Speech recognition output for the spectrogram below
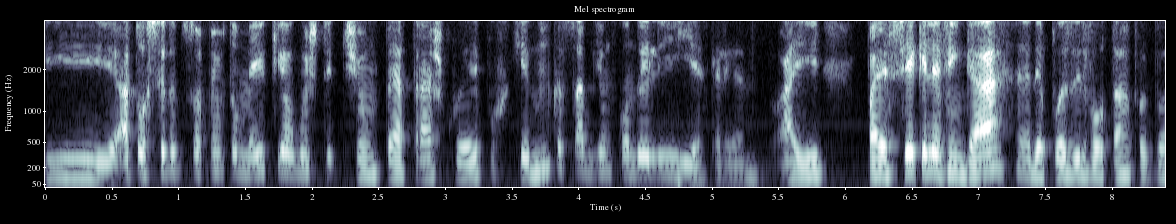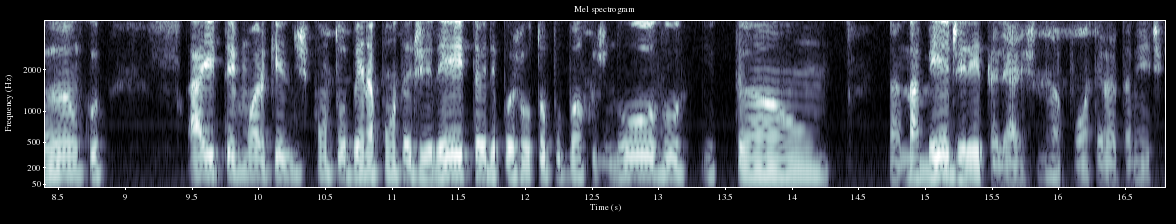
E a torcida do Southampton meio que alguns tinham um pé atrás com ele, porque nunca sabiam quando ele ia, tá ligado? Aí parecia que ele ia vingar, né? depois ele voltava para o banco. Aí teve uma hora que ele despontou bem na ponta direita e depois voltou para o banco de novo. Então, na, na, meia direita, aliás, na ponta exatamente.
